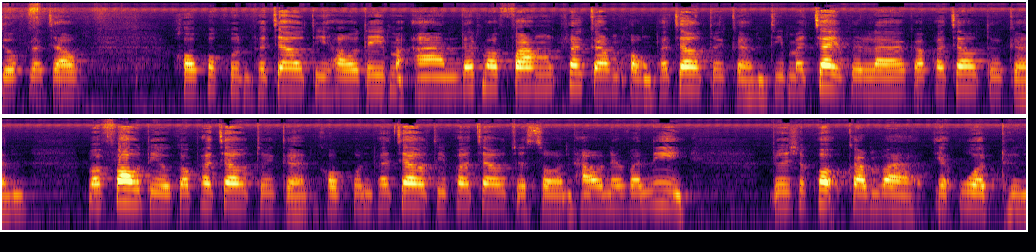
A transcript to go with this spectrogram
จบแล้วเจ้า ขอพระคุณพระเจ้าที่เฮาได้มาอ่านได้มาฟังพระกรรมของพระเจ้าตัวกัน ที่มาใจเวลากับพระเจ้าตัวกัน มาเฝ้าเดียวกับพระเจ้าตัวกัน ขอบคุณพระเจ้าที่พระเจ้าจะสอนเฮาในวันนี้ โดยเฉพาะคำว่าอย่าอวดถึง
